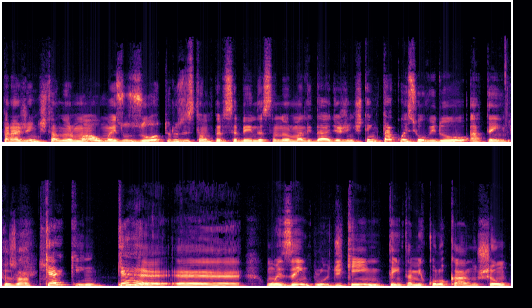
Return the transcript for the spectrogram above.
pra gente tá normal, mas os outros estão percebendo essa normalidade. A gente tem que estar com esse ouvido atento. Exato. Quer, quem, quer é, um exemplo de quem tenta me colocar no chão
